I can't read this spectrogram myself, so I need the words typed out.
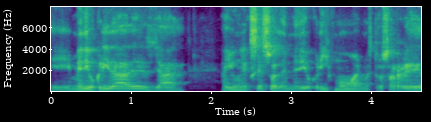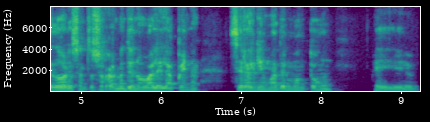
eh, mediocridades, ya hay un exceso de mediocrismo a nuestros alrededores, entonces realmente no vale la pena ser alguien más del montón eh,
